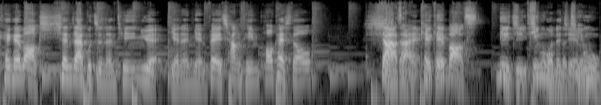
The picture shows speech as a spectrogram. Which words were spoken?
KKBOX 现在不只能听音乐，也能免费畅听 Podcast 哦。下载 KKBOX，立即听我们的节目。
